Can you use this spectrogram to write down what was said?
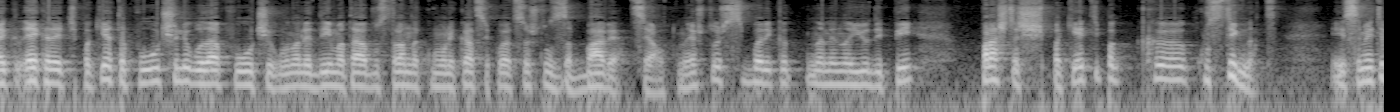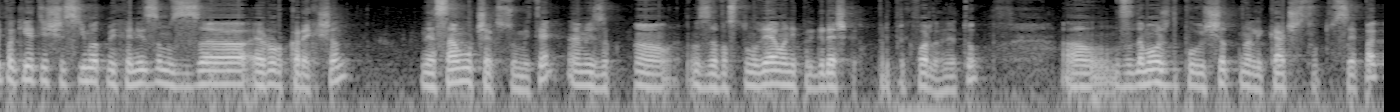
е, е къде ти пакета, получи ли го, да, получи го, нали, да има тази двустранна комуникация, която всъщност забавя цялото нещо, ще си бъде като нали, на UDP, пращаш пакети, пък ако стигнат. И самите пакети ще си имат механизъм за error correction, не само чексумите, ами за, а, за възстановяване при грешка, при прехвърлянето за да може да повишат нали, качеството все пак.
